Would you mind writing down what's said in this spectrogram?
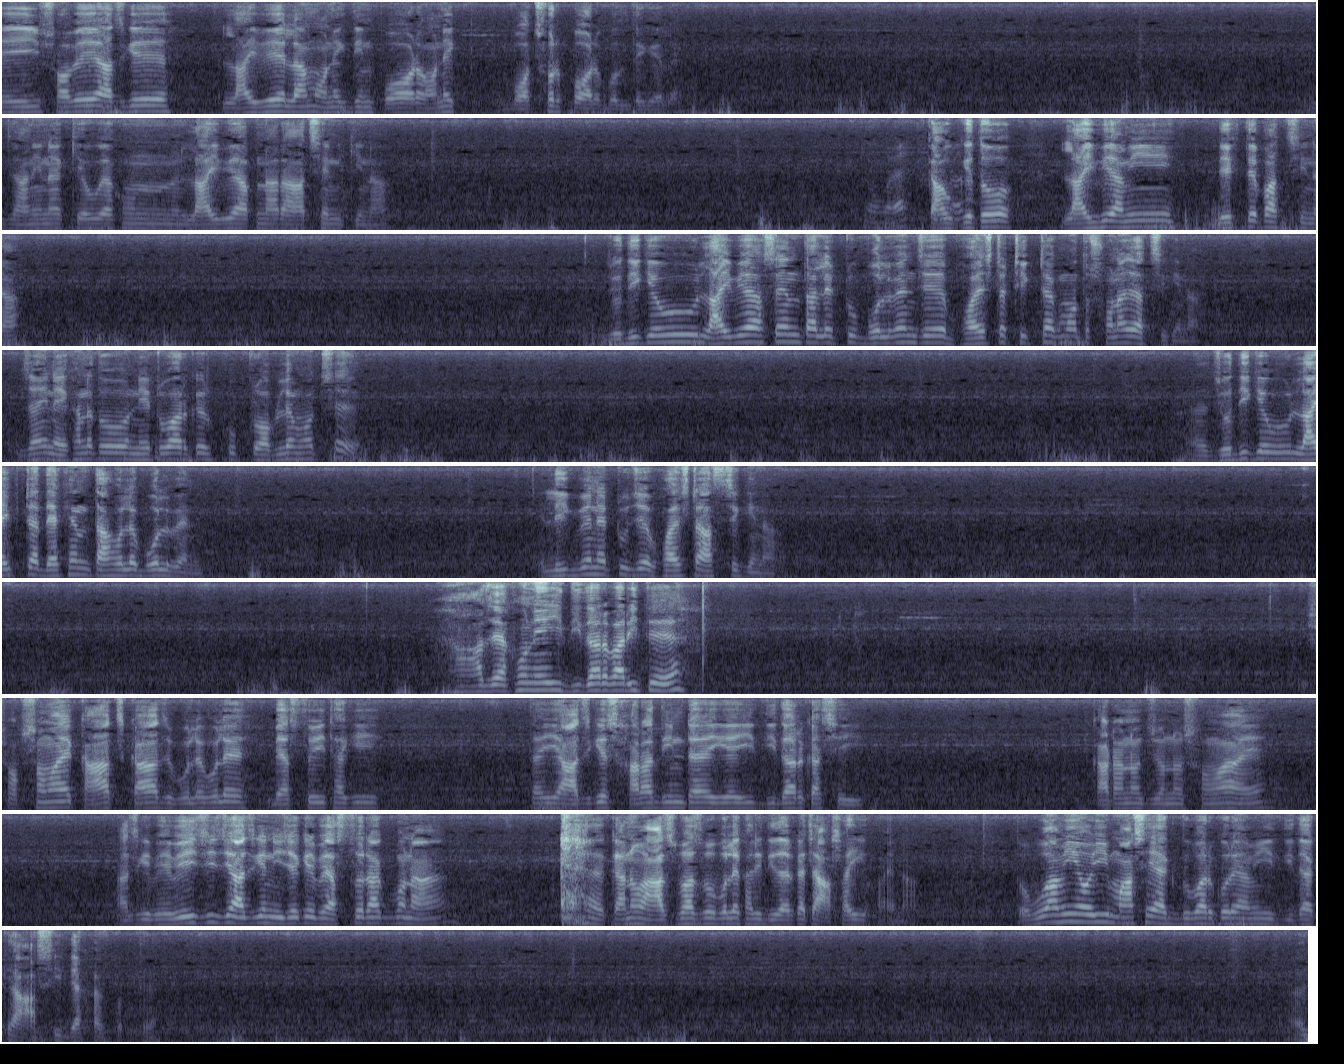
সেই সবে আজকে লাইভে এলাম অনেক দিন পর, অনেক বছর পর বলতে গেলে। জানি না কেউ এখন লাইভে আপনারা আছেন কি না কাউকে তো লাইভে আমি দেখতে পাচ্ছি না। যদি কেউ লাইভে আসেন তাহলে একটু বলবেন যে ভয়েসটা ঠিকঠাক মতো শোনা যাচ্ছে কিনা। জানি না, এখানে তো নেটওয়ার্কের খুব প্রবলেম হচ্ছে। যদি কেউ লাইভটা দেখেন তাহলে বলবেন। লিখবেন একটু যে ভয়েসটা আসছে কিনা। আজ এখন এই দিদার বাড়িতে সব সময় কাজ কাজ, বলে বলে ব্যস্তই থাকি। তাই আজকে সারা দিনটাই এই দিদার কাছেই কাটানোর জন্য সময়। আজকে ভেবেইছি যে আজকে নিজেকে ব্যস্ত রাখব না। কেন আসবাসবো বলে খালি দিদার কাছে আসাই হয় না। তবু আমি ওই মাসে এক দুবার করে আমি দিদাকে আসি দেখা করতে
